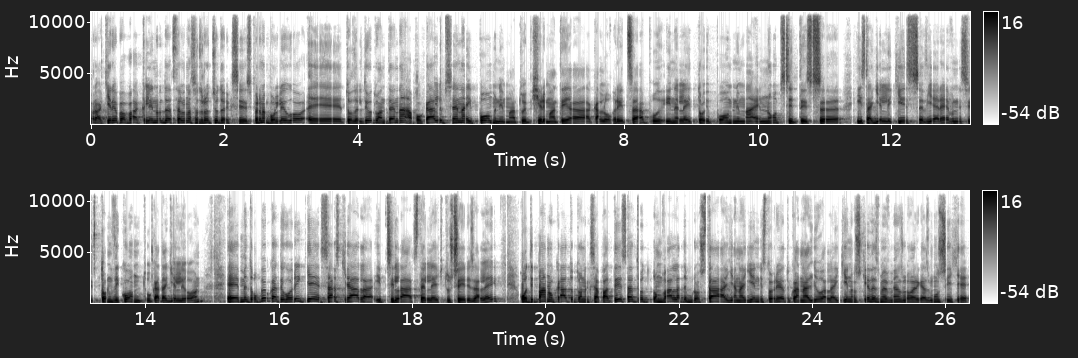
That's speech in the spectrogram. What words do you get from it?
Τώρα, κύριε Παπά, κλείνοντας, θέλω να σας ρωτήσω το εξής. Πριν από λίγο, ε, το δελτίο του Αντένα αποκάλυψε ένα υπόμνημα του επιχειρηματία Καλογρίτσα, που είναι, λέει, το υπόμνημα εν ώψη της ε, εισαγγελικής διερεύνησης των δικών του καταγγελιών, ε, με το οποίο κατηγορεί και εσάς και άλλα υψηλά στελέχη του ΣΥΡΙΖΑ, λέει, ότι πάνω κάτω τον εξαπατήσατε, ότι τον βάλατε μπροστά για να γίνει ιστορία του καναλιού, αλλά εκείνος και δεσμευμένου λογαριασμούς είχε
